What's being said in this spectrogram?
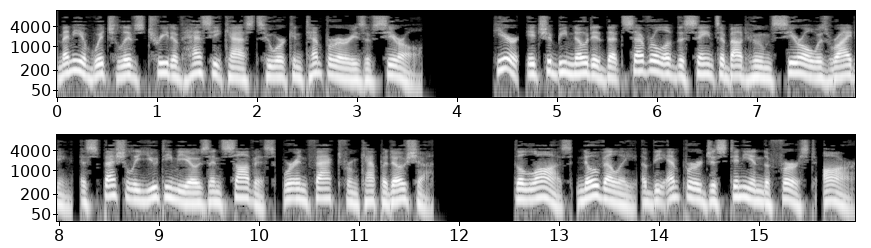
many of which lives treat of hesychasts who were contemporaries of Cyril. Here, it should be noted that several of the saints about whom Cyril was writing, especially Euthymios and Savas, were in fact from Cappadocia. The laws novelli of the Emperor Justinian I r.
